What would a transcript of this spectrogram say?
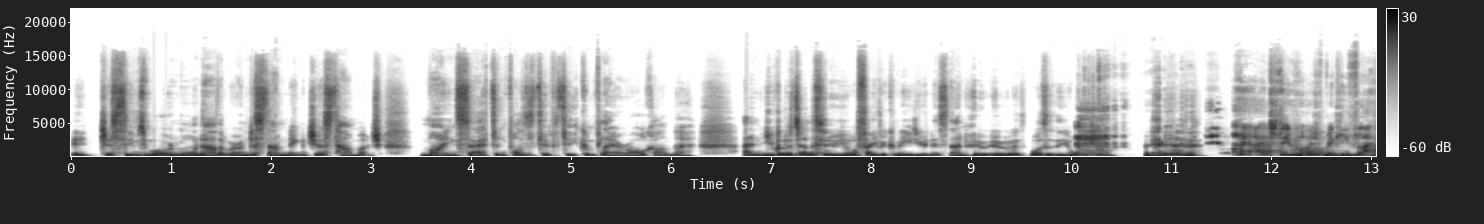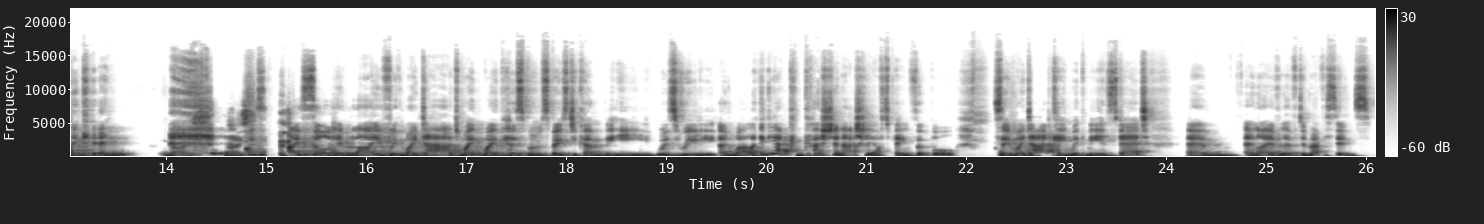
it just seems more and more now that we're understanding just how much mindset and positivity can play a role, can't they? And you've got to tell us who your favourite comedian is then. Who, who was it that you're watching? I actually watched Micky Flanagan. Nice, nice. I, I, saw him live with my dad. My, my husband was supposed to come, but he was really unwell. I think he had concussion actually after playing football. So my dad came with me instead. Um, and I have loved him ever since.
